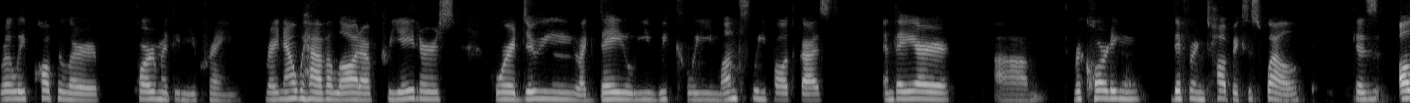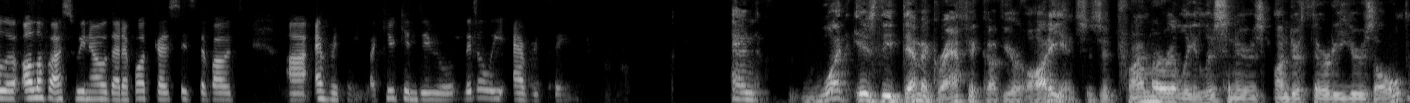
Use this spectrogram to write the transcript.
really popular format in Ukraine. Right now, we have a lot of creators who are doing like daily, weekly, monthly podcasts, and they are um, recording different topics as well. Because all, all of us we know that a podcast is about uh, everything. Like you can do literally everything. And what is the demographic of your audience? Is it primarily listeners under 30 years old?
